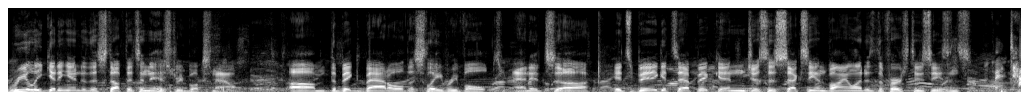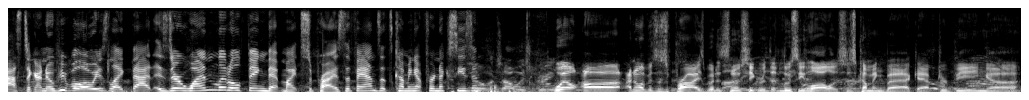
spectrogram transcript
really getting into the stuff that's in the history books now. Um, the big battle, the slave revolt, and it's uh, it's big, it's epic, and just as sexy and violent as the first two seasons. Fantastic. I know people always like that. Is there one little thing that might surprise the fans that's coming up for next season? Well, uh, I don't know if it's a surprise, but it's no secret that Lucy Lawless is coming back after being uh,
